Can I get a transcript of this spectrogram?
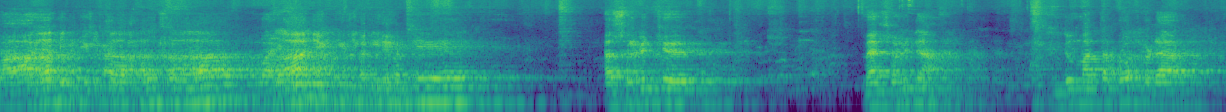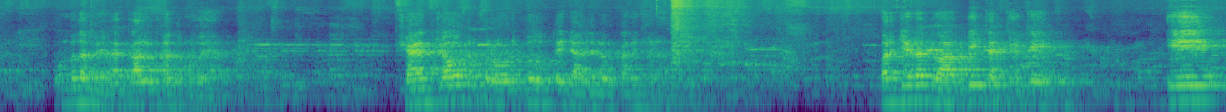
ਵਾਹਿਗੁਰੂ ਜੀ ਕਾ ਖਾਲਸਾ, ਵਾਹਿਗੁਰੂ ਜੀ ਕੀ ਫਤਿਹ। ਅਸਲ ਵਿੱਚ ਮੈਂ ਸਮਝਦਾ ਹਿੰਦੂ ਮਤ ਦਾ ਬਹੁਤ ਵੱਡਾ ਕੁੰਭ ਦਾ ਮੇਲਾ ਕੱਲ ਖਤਮ ਹੋਇਆ। ਸ਼ਾਇਦ 64 ਕਰੋੜ ਤੋਂ ਉੱਤੇ ਜ਼ਿਆਦਾ ਲੋਕਾਂ ਨੇ ਸੁਣਾ ਪਰ ਜਿਹੜਾ ਦੁਆਰ ਦੀ ਧਰਤੀ ਤੇ ਇਹ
